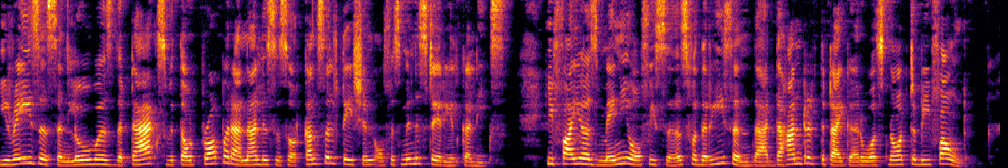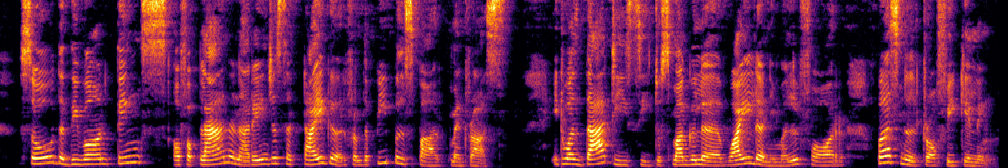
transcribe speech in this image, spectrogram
He raises and lowers the tax without proper analysis or consultation of his ministerial colleagues. He fires many officers for the reason that the hundredth tiger was not to be found. So the Diwan thinks of a plan and arranges a tiger from the People's Park, Madras. It was that easy to smuggle a wild animal for personal trophy killing.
